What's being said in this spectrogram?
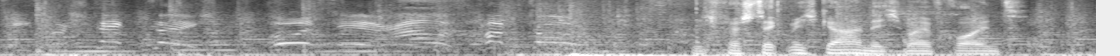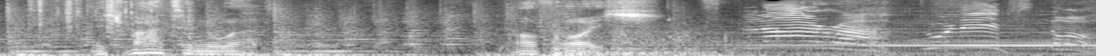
Sie versteckt sich! Holt sie raus! Kommt schon! Ich versteck mich gar nicht, mein Freund. Ich warte nur auf euch. Lara, du lebst noch!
